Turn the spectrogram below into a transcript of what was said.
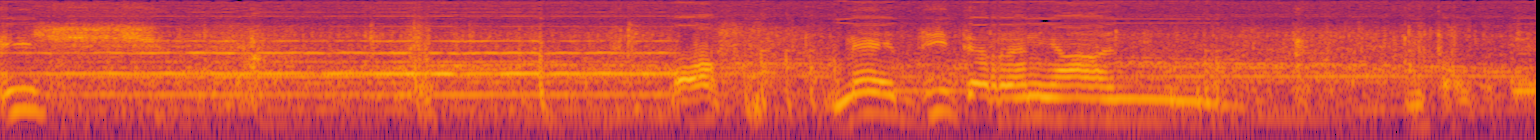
fish of Mediterranean mythology.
